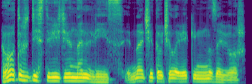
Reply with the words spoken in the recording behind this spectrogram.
Вот уж действительно лис, иначе этого человека не назовешь.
